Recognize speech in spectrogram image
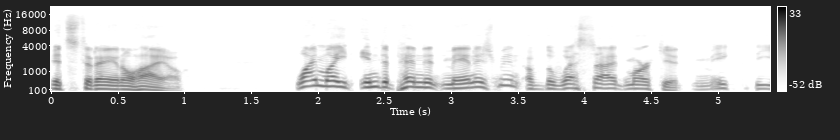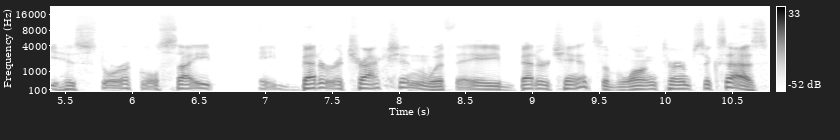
It's today in Ohio. Why might independent management of the West Side Market make the historical site a better attraction with a better chance of long term success.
